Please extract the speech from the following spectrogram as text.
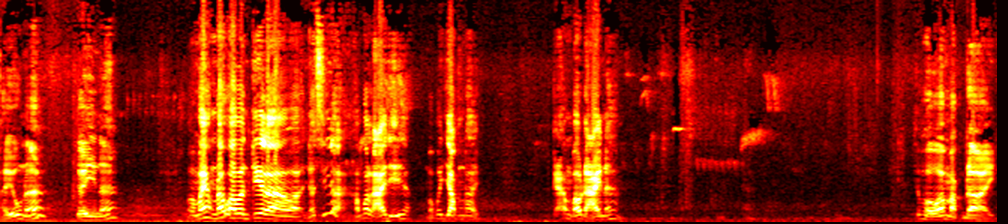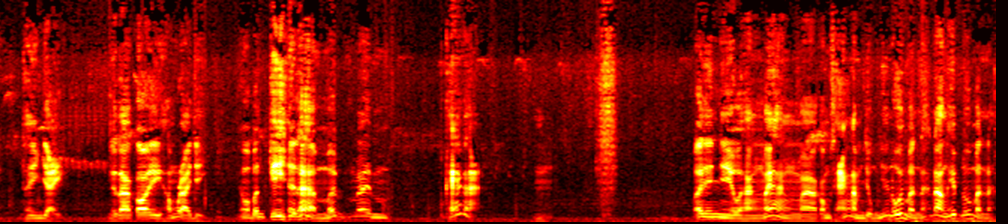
Thiệu nữa kỳ nữa mấy ông đó qua bên kia là nhỏ xíu à không có lại gì một cái dông thôi. Cả ông bảo đại nữa. Cái phụ ở mặt đời thì vậy người ta coi không ra gì nhưng mà bên kia đó mới mới khác à. Ừ. bởi vì nhiều thằng mấy thằng mà cộng sản nằm dùng dưới núi mình đó, nó ăn hiếp núi mình à. nè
